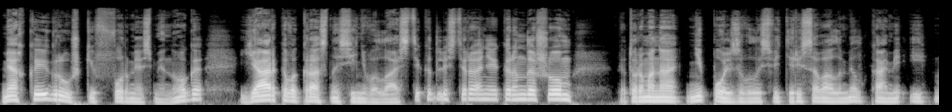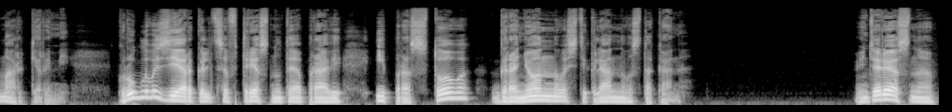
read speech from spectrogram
мягкой игрушки в форме осьминога, яркого красно-синего ластика для стирания карандашом, которым она не пользовалась, ведь рисовала мелками и маркерами, круглого зеркальца в треснутой оправе и простого граненного стеклянного стакана. Интересно,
